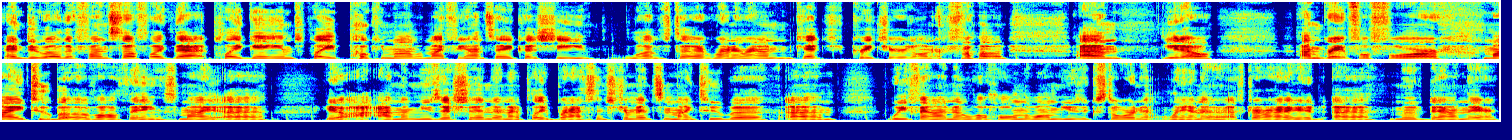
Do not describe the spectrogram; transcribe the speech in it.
and do other fun stuff like that. Play games, play Pokemon with my fiance because she loves to run around and catch creatures on her phone. Um, you know, I'm grateful for my tuba of all things. My, uh, you know, I, am a musician and I play brass instruments, and my tuba um, we found a little hole in the wall music store in Atlanta after I had uh, moved down there.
